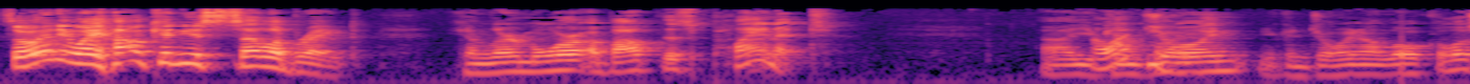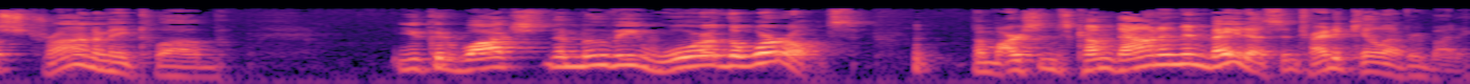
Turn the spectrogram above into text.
So anyway, how can you celebrate? You can learn more about this planet. Uh, you I can like join. You can join a local astronomy club. You could watch the movie War of the Worlds. The Martians come down and invade us and try to kill everybody.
